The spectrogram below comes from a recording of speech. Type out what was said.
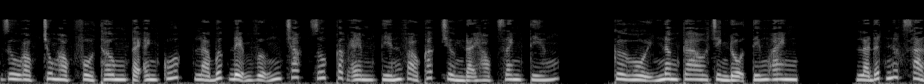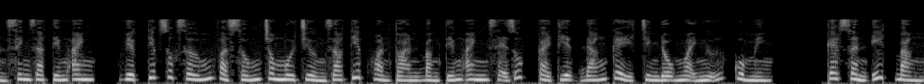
Du học trung học phổ thông tại Anh Quốc là bước đệm vững chắc giúp các em tiến vào các trường đại học danh tiếng. Cơ hội nâng cao trình độ tiếng Anh. Là đất nước sản sinh ra tiếng Anh, việc tiếp xúc sớm và sống trong môi trường giao tiếp hoàn toàn bằng tiếng Anh sẽ giúp cải thiện đáng kể trình độ ngoại ngữ của mình. Capson ít bằng,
